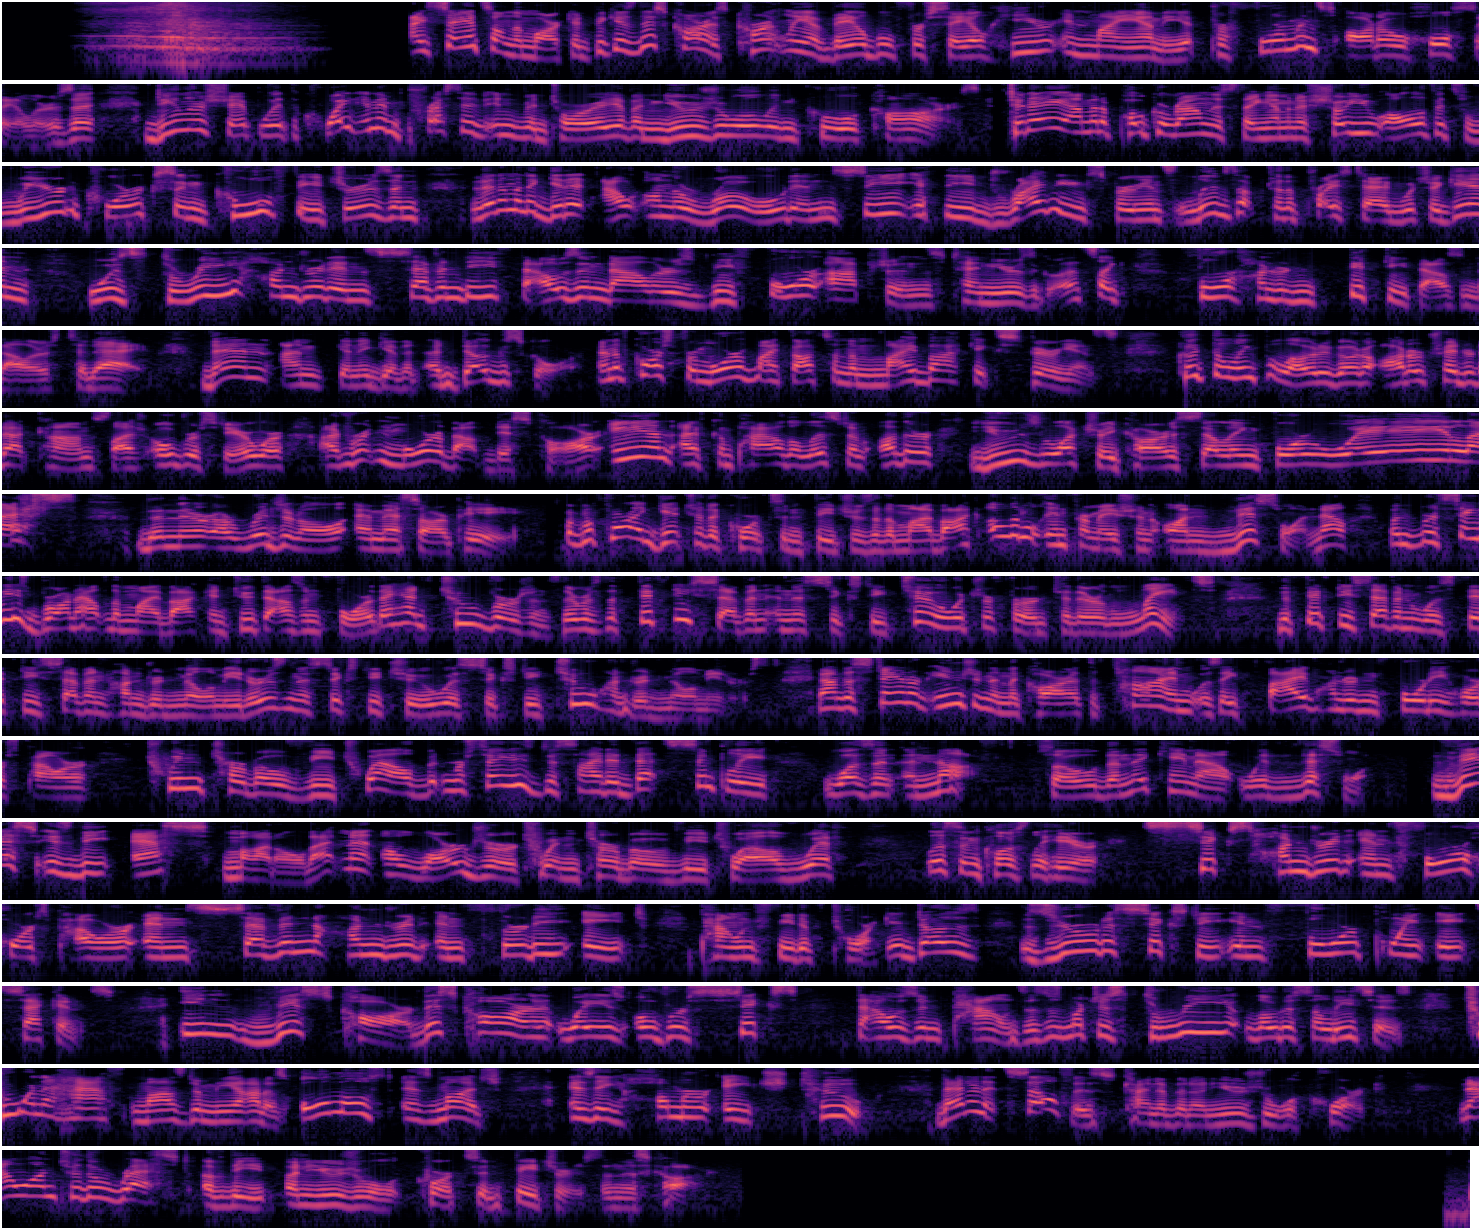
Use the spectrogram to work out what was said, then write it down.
I say it's on the market because this car is currently available for sale here in Miami at Performance Auto Wholesalers, a dealership with quite an impressive inventory of unusual and cool cars. Today I'm going to poke around this thing, I'm going to show you all of its weird quirks and cool features, and then I'm going to get it out on the road and see if the driving experience lives up to the price tag, which again was $370,000 before options 10 years ago. That's like $450,000 today. Then I'm going to give it a Doug score. And of course, for more of my thoughts on the Maybach experience, click the link below to go to autotrader.com slash oversteer where I've written more about this car and I've compiled a list of other used luxury cars selling for way less than their original MSRP. But before I get to the quirks and features of the Maybach, a little information on this one. Now, when Mercedes brought out the Maybach in 2004, they had two versions. There was the 57 and the 62, which referred to their lengths. The 57 was 5700 millimeters, and the 62 was 6200 millimeters. Now, the standard engine in the car at the time was a 540 horsepower twin turbo V12, but Mercedes decided that simply wasn't enough. So then they came out with this one. This is the S model. That meant a larger twin turbo V12 with, listen closely here, 604 horsepower and 738 pound feet of torque. It does 0 to 60 in 4.8 seconds. In this car, this car that weighs over 6 thousand pounds. This is as much as three Lotus Elises, two and a half Mazda Miatas, almost as much as a Hummer H2. That in itself is kind of an unusual quirk. Now on to the rest of the unusual quirks and features in this car.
